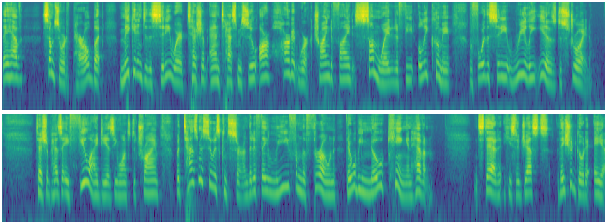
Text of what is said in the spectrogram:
They have some sort of peril, but make it into the city where Teshub and Tasmisu are hard at work trying to find some way to defeat Ulikumi before the city really is destroyed. Teshub has a few ideas he wants to try, but Tasmisu is concerned that if they leave from the throne, there will be no king in heaven. Instead, he suggests they should go to Ea.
